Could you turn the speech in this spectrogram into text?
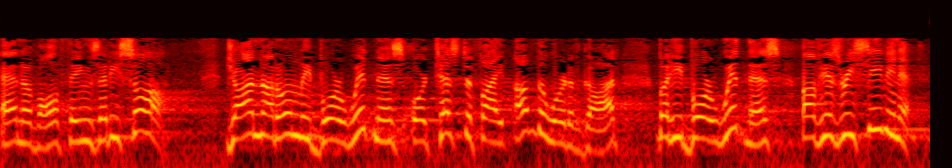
and of all things that he saw. John not only bore witness or testified of the Word of God, but he bore witness of his receiving it.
